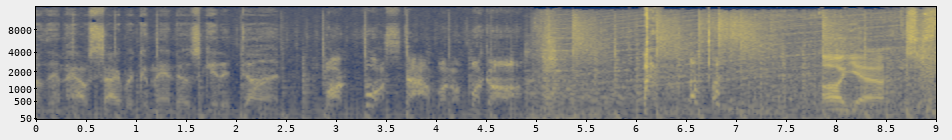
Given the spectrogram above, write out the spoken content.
Show them how cyber commandos get it done. Mark 4 style, motherfucker. oh yeah. This is.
